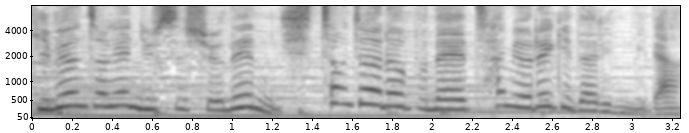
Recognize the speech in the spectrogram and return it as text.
김현정의 뉴스쇼는 시청자 여러분의 참여를 기다립니다.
